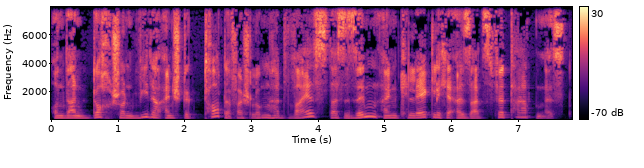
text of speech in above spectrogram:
und dann doch schon wieder ein Stück Torte verschlungen hat, weiß, dass Sinn ein kläglicher Ersatz für Taten ist.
